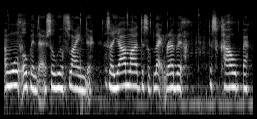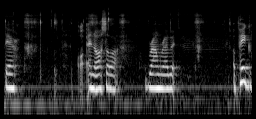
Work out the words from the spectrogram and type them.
I won't open that, so we'll fly in there. There's a llama, there's a black rabbit, there's a cow back there, and also a brown rabbit. A pig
